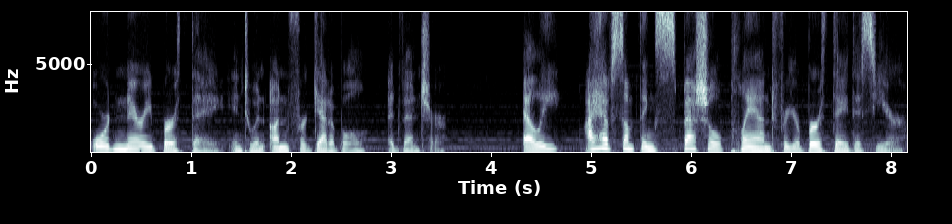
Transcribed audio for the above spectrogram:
ordinary birthday into an unforgettable adventure. Ellie, I have something special planned for your birthday this year,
